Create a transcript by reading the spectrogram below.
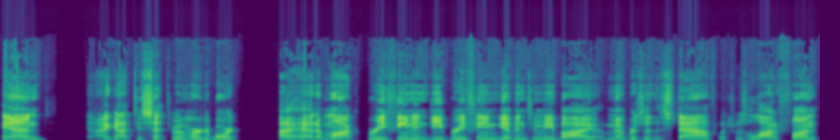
and I got to sit through a murder board. I had a mock briefing and debriefing given to me by members of the staff, which was a lot of fun.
